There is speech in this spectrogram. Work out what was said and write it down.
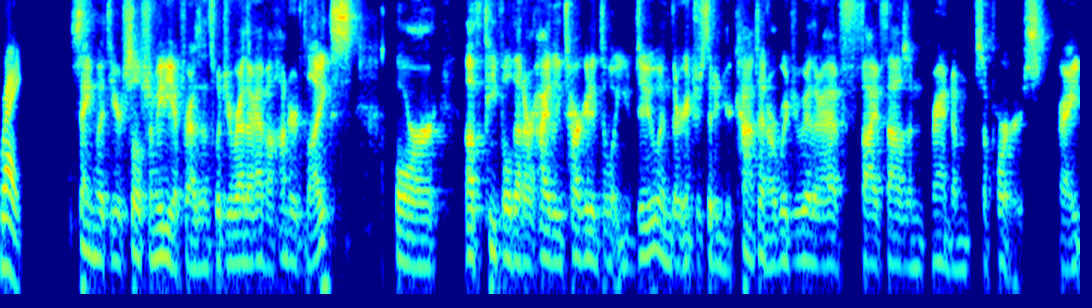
Right. Same with your social media presence. Would you rather have a 100 likes or of people that are highly targeted to what you do and they're interested in your content or would you rather have 5000 random supporters right.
